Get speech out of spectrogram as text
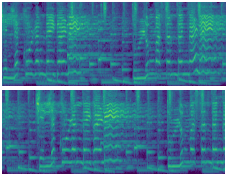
செல்ல குழந்தைகளே துள்ளும் வசந்தங்களே. செல்ல குழந்தைகளே துள்ளும் வசந்தங்கள்.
